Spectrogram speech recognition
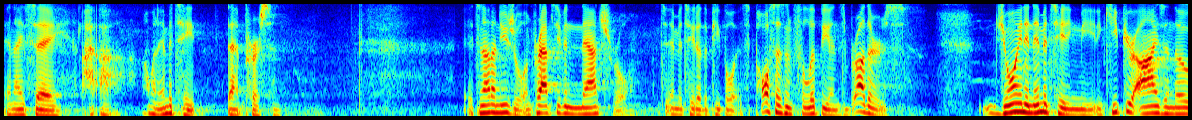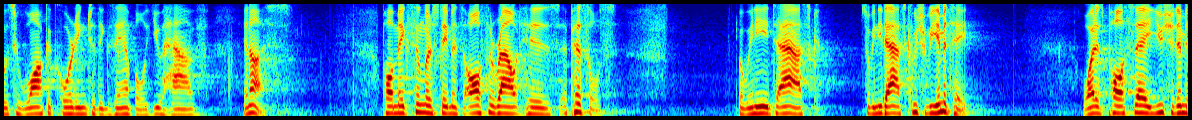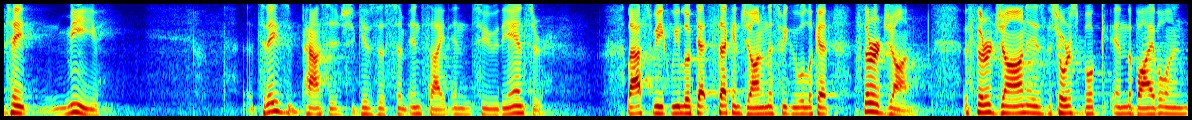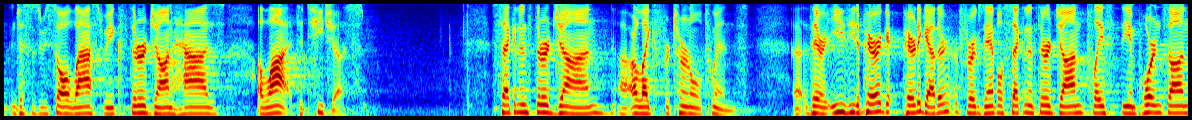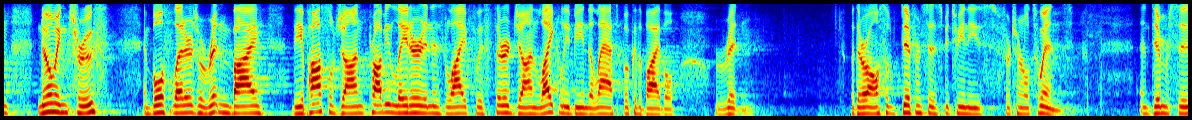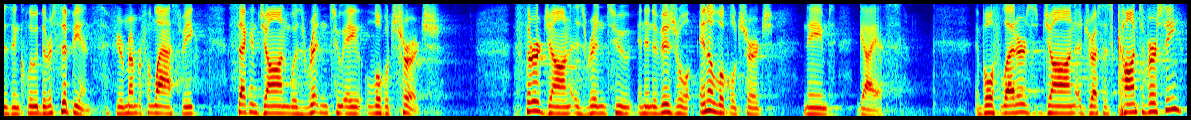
and I say, I, I, I want to imitate that person. It's not unusual and perhaps even natural to imitate other people. As Paul says in Philippians, brothers, join in imitating me and keep your eyes on those who walk according to the example you have in us. Paul makes similar statements all throughout his epistles. But we need to ask so we need to ask who should we imitate? Why does Paul say you should imitate me? Today's passage gives us some insight into the answer. Last week we looked at 2nd John, and this week we will look at 3rd John. 3rd John is the shortest book in the Bible, and just as we saw last week, 3rd John has a lot to teach us. 2nd and 3rd John uh, are like fraternal twins. Uh, they're easy to pair, pair together. For example, 2nd and 3rd John place the importance on knowing truth and both letters were written by the Apostle John, probably later in his life, with 3rd John likely being the last book of the Bible written. But there are also differences between these fraternal twins. And differences include the recipients. If you remember from last week, 2nd John was written to a local church. 3rd John is written to an individual in a local church named Gaius. In both letters, John addresses controversy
